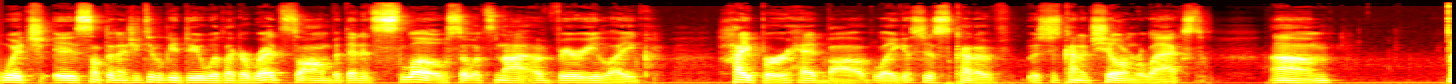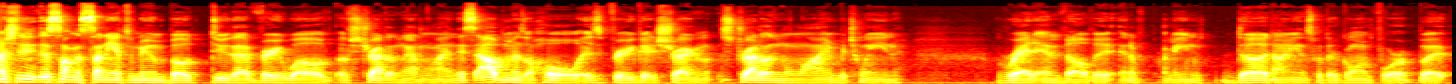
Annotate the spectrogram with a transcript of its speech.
which is something that you typically do with like a red song, but then it's slow, so it's not a very like hyper head bob. Like it's just kind of it's just kind of chill and relaxed. Um, I actually think this song and Sunny Afternoon both do that very well of straddling that line. This album as a whole is very good at straddling, straddling the line between red and velvet. And I mean, duh, I mean, that's what they're going for. But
